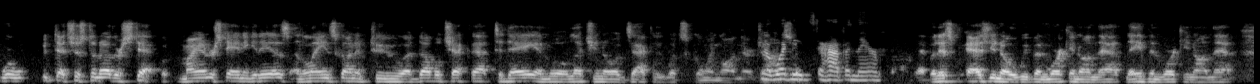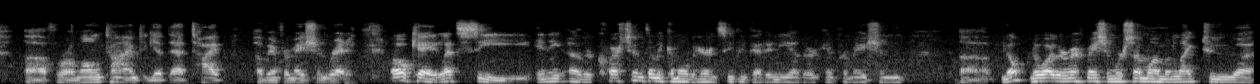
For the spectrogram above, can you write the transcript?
we're, that's just another step. My understanding it is, and Lane's going to uh, double check that today, and we'll let you know exactly what's going on there. John. Yeah, what so, needs to happen there? Yeah, but it's as you know, we've been working on that. They've been working on that uh, for a long time to get that type of information ready. Okay, let's see. Any other questions? Let me come over here and see if we've had any other information. Uh, nope, no other information where someone would like to uh,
